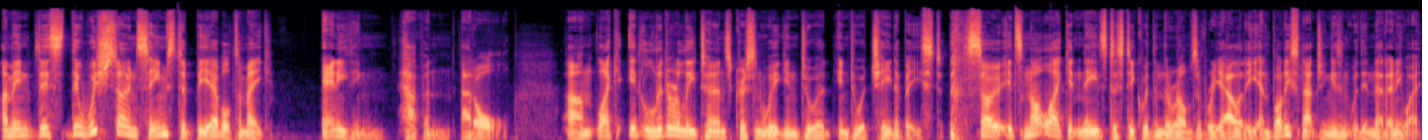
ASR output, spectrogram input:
I mean, this the Wishstone seems to be able to make anything happen at all. Um, like it literally turns Kristen Wiig into a into a cheetah beast. so it's not like it needs to stick within the realms of reality, and body snatching isn't within that anyway.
